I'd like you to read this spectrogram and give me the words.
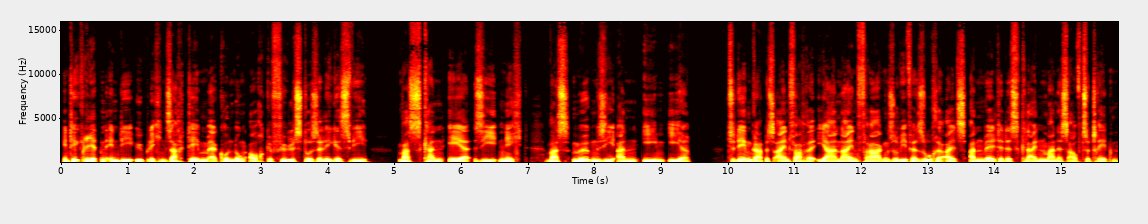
integrierten in die üblichen Sachthemenerkundung auch Gefühlsdusseliges wie was kann er sie nicht? Was mögen sie an ihm ihr? Zudem gab es einfache Ja-Nein-Fragen sowie Versuche, als Anwälte des kleinen Mannes aufzutreten.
